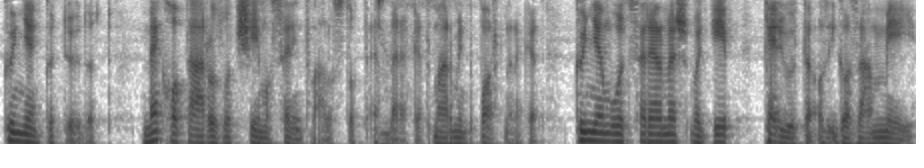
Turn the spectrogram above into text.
Könnyen kötődött. Meghatározott séma szerint választott embereket, mármint partnereket. Könnyen volt szerelmes, vagy épp kerülte az igazán mély,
